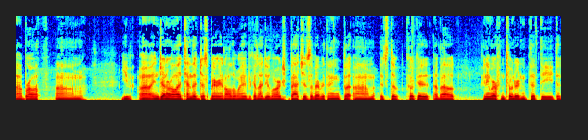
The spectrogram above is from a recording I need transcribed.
uh, broth. Um, you, uh, in general, I tend to just bury it all the way because I do large batches of everything. But um, it's to cook it about anywhere from 250 to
